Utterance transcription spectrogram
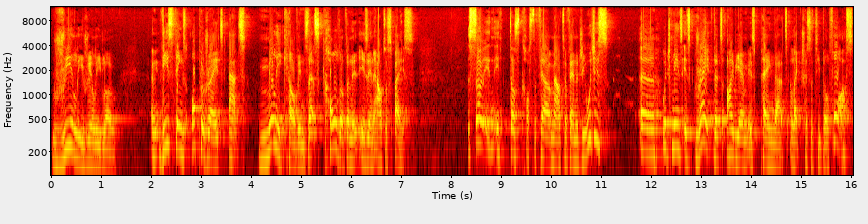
really, really low. I mean, these things operate at millikelvins. That's colder than it is in outer space. so it, it, does cost a fair amount of energy, which is uh, which means it's great that IBM is paying that electricity bill for us.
